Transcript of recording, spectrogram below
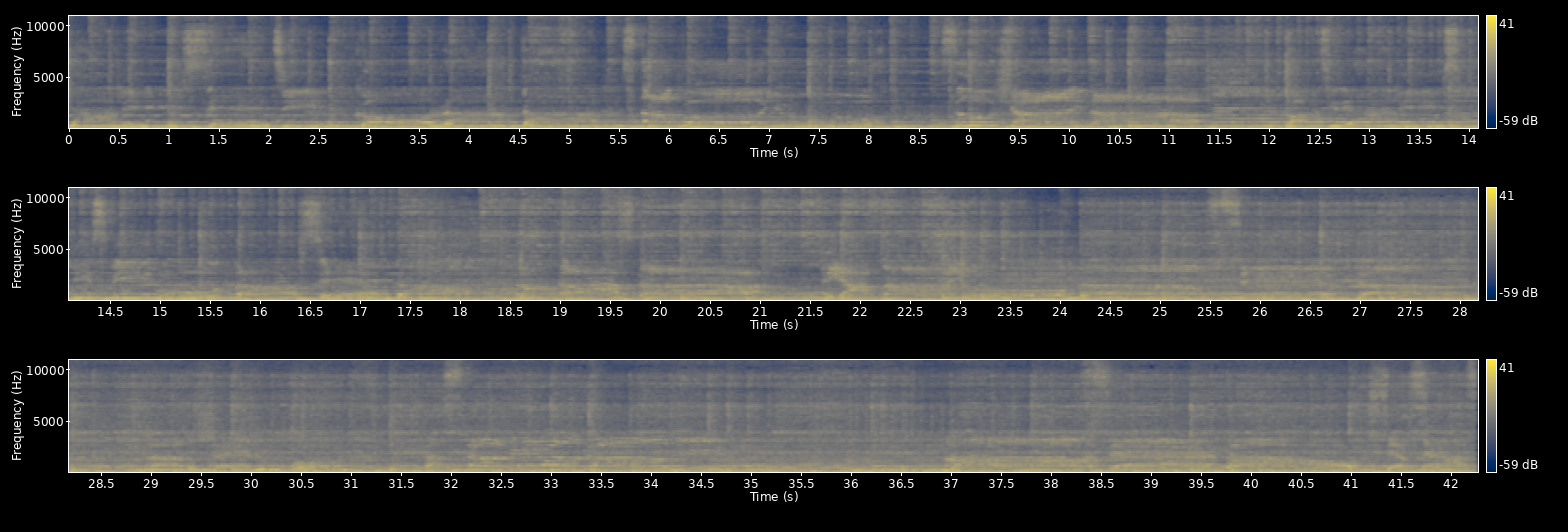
встречали сети гора. потерялись из виду навсегда. Я знаю навсегда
